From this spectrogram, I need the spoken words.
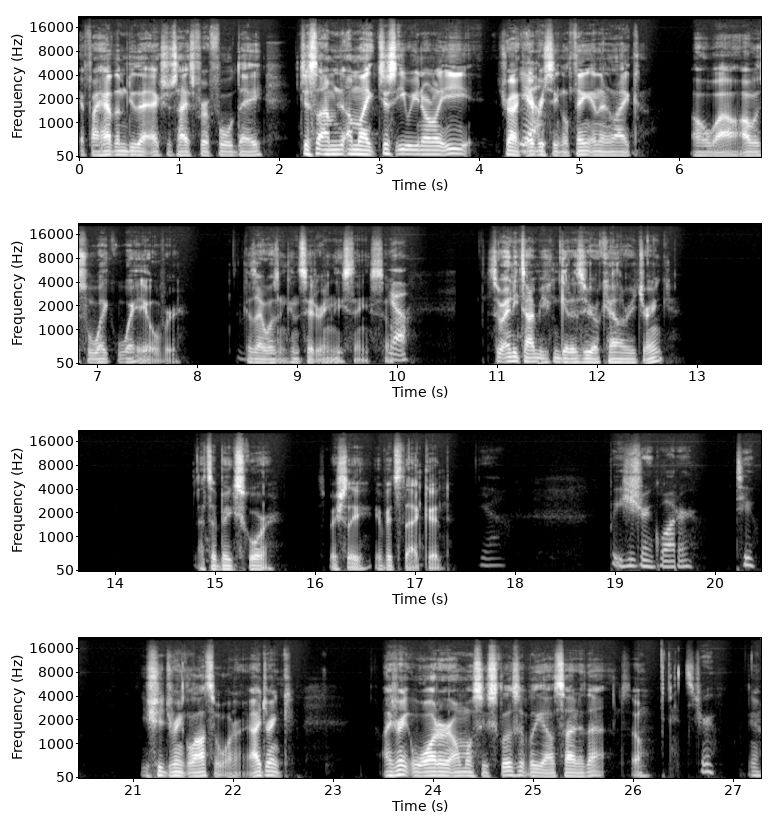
if I have them do that exercise for a full day, just I'm I'm like, just eat what you normally eat, track Yeah. every single thing, and they're like, Oh wow, I was like way over because I wasn't considering these things. So Yeah. so anytime you can get a zero calorie drink, that's a big score, especially if it's that good. But you should drink water. Too. You should drink lots of water. I drink I drink water almost exclusively outside of that. So It's true. Yeah.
